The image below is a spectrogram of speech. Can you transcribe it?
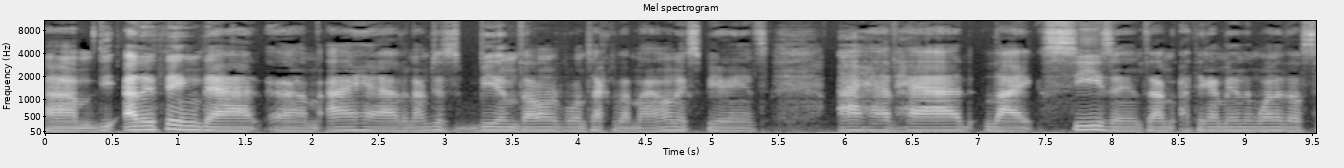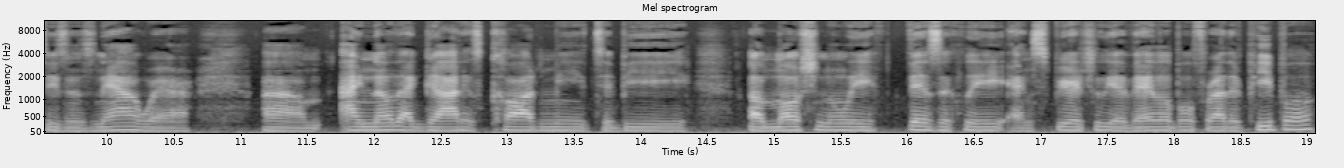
Um, the other thing that um, I have, and I'm just being vulnerable and talking about my own experience, I have had like seasons. I'm, i think I'm in one of those seasons now where um, I know that God has called me to be emotionally, physically, and spiritually available for other people.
